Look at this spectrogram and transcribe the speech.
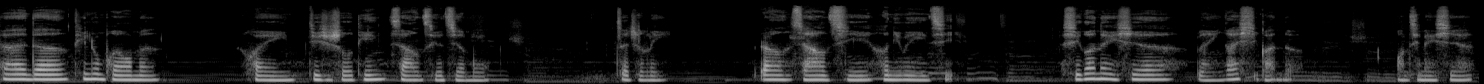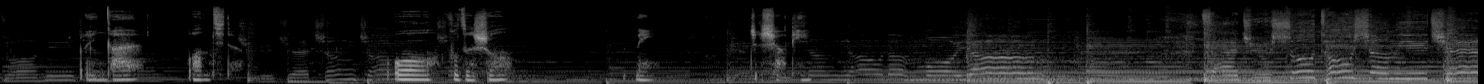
亲爱的听众朋友们，欢迎继续收听夏小琪的节目。在这里，让夏小琪和你们一起习惯那些本应该习惯的，忘记那些本应该忘记的。我负责说，你只需要听。举手投降以前，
